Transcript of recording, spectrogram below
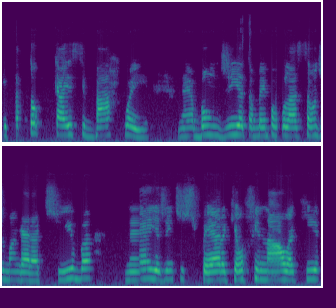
e para tocar esse barco aí. Né? Bom dia também, população de Mangaratiba, né? E a gente espera que ao final aqui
